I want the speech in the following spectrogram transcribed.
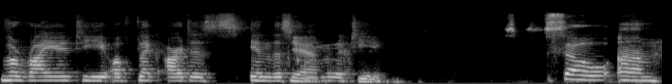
variety of black artists in this Yeah. community So, um,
